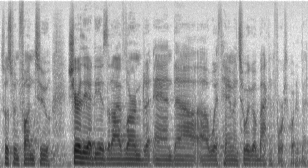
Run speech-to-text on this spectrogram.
So it's been fun to share the ideas that I've learned and with him. And so we go back and forth quite a bit.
